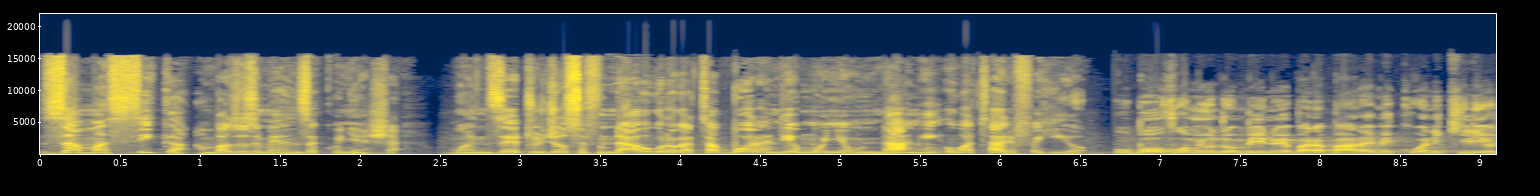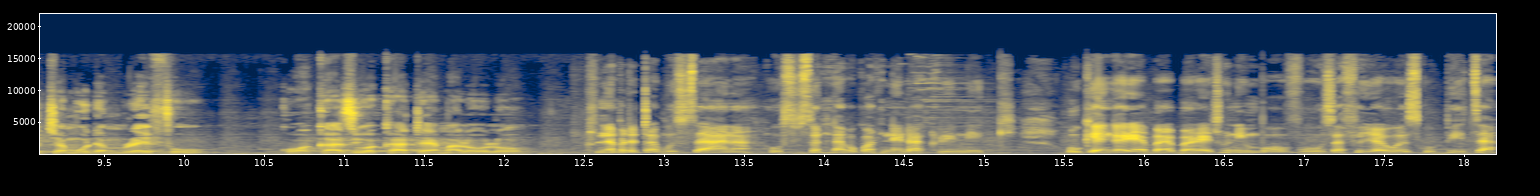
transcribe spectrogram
za masika ambazo zimeanza kunyesha. Mwenzetu Joseph Ndau kutoka Tabora ndiye mwenye undani wa taarifa hiyo. Ubovu wa miundombinu ya barabara imekuwa ni kilio cha muda mrefu kwa wakazi wa kata ya Malolo. Tunapata tabu sana, hususan tunapokuwa tunaenda kliniki. Ukiangalia barabara yetu ni mbovu, usafiri hauwezi kupita.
